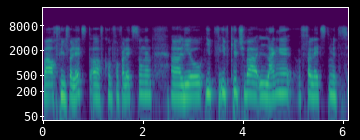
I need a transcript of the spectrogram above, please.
War auch viel verletzt aufgrund von Verletzungen. Äh, Leo Iv Ivkic war lange verletzt, mit,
